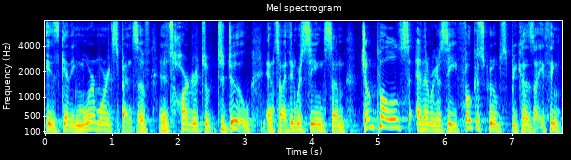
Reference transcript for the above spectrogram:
is getting more and more expensive and it's harder to, to do. And so I think we're seeing some junk polls and then we're going to see focus groups because I think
